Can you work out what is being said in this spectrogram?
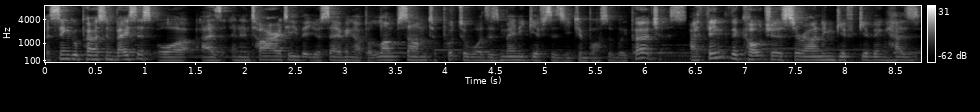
a single person basis or as an entirety that you're saving up a lump sum to put towards as many gifts as you can possibly purchase. I think the culture surrounding gift giving has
